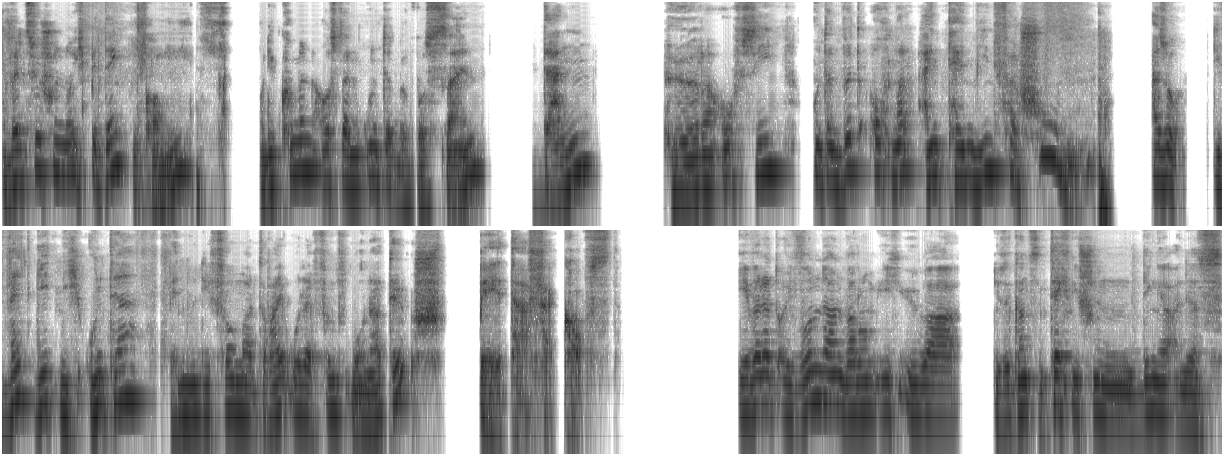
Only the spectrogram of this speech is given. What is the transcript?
Und wenn zwischendurch Bedenken kommen, und die kommen aus deinem Unterbewusstsein, dann höre auf sie und dann wird auch mal ein Termin verschoben. Also die Welt geht nicht unter, wenn du die Firma drei oder fünf Monate später verkaufst. Ihr werdet euch wundern, warum ich über diese ganzen technischen Dinge eines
